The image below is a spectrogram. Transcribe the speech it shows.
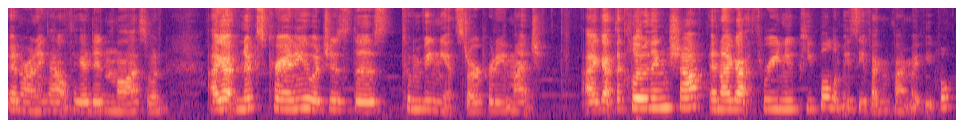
and running. I don't think I did in the last one. I got Nook's Cranny, which is the convenience store, pretty much. I got the clothing shop, and I got three new people. Let me see if I can find my people.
